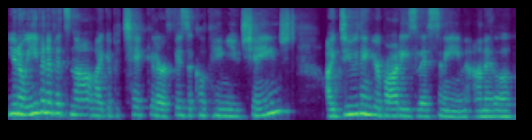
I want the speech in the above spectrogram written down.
you know, even if it's not like a particular physical thing you changed, I do think your body's listening and it'll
